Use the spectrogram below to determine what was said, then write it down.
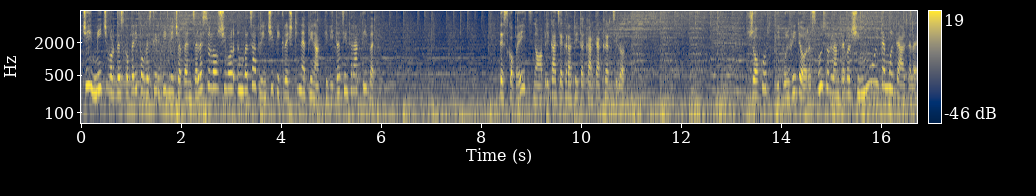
Cei mici vor descoperi povestiri biblice pe înțelesul lor și vor învăța principii creștine prin activități interactive. Descoperiți noua aplicație gratuită Cartea Cărților. Jocuri, clipuri video, răspunsuri la întrebări și multe, multe altele.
